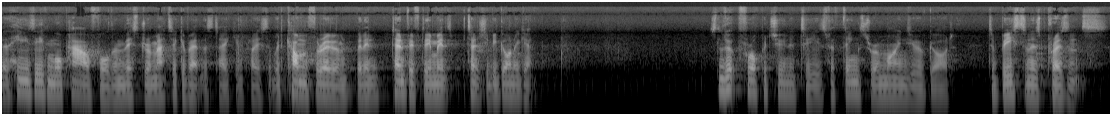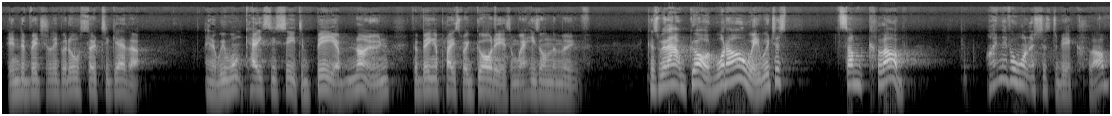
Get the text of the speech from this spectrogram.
That He's even more powerful than this dramatic event that's taking place, that would come through and within 10, 15 minutes potentially be gone again. Just look for opportunities for things to remind you of God, to be in His presence, individually but also together. You know, we want KCC to be known for being a place where God is and where He's on the move. Because without God, what are we? We're just some club I never want us just to be a club.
